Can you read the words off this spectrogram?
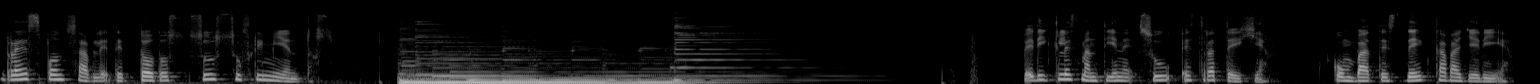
responsable de todos sus sufrimientos. Pericles mantiene su estrategia. Combates de caballería.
